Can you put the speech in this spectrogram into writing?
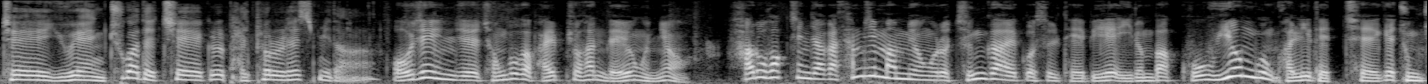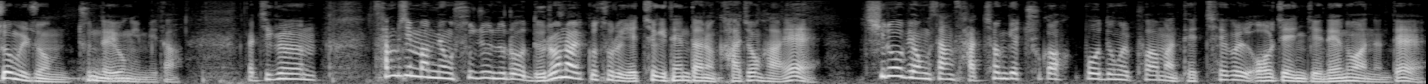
재유행 추가 대책을 발표를 했습니다. 어제 이제 정부가 발표한 내용은요. 하루 확진자가 30만 명으로 증가할 것을 대비해 이른바 고위험군 관리 대책에 중점을 좀둔 음. 내용입니다. 그러니까 지금 30만 명 수준으로 늘어날 것으로 예측이 된다는 가정하에 치료 병상 4천 개 추가 확보 등을 포함한 대책을 어제 이제 내놓았는데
